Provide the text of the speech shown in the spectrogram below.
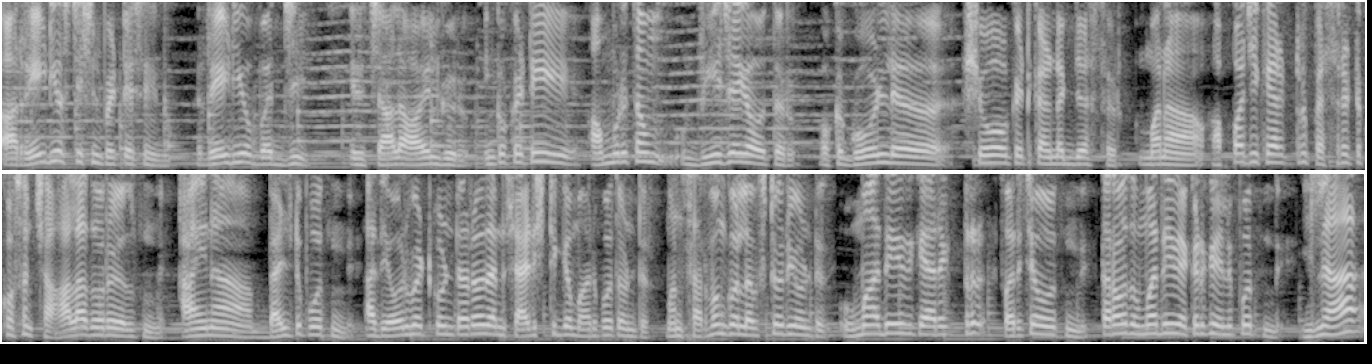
ఆ రేడియో స్టేషన్ పెట్టే సీన్ రేడియో బజ్జీ. ఇది చాలా ఆయిల్ గురు. ఇంకొకటి అమృతం విజయ్గా అవుతారు. ఒక గోల్డ్ షో ఒకటి కండక్ట్ చేస్తారు. మన అప్పాజీ క్యారెక్టర్ పెసరెట్ కోసం చాలా దూరం వెళ్తుంది. ఆయన బెల్ట్ పోతుంది. అది ఎవరు పెట్టుకుంటారో దాన్ని సాడిస్టిక్గా మారిపోతుంటారు మన సర్వంకో లవ్ స్టోరీ ఉంటుంది. ఉమాదేవి క్యారెక్టర్ పరిచయం అవుతుంది. తర్వాత ఉమాదేవి ఎక్కడికి వెళ్ళిపోతుంది. ఇలా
